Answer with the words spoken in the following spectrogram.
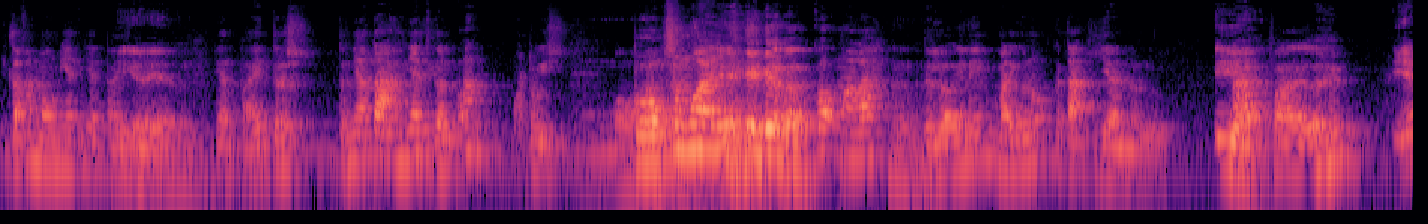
kita kan mau niat-niat baik. iya iya Niat baik terus ternyata akhirnya dikontrol waduh wis Mau bohong semua ini. Iya. Kok malah Hmm. delok ini mari ngono ketagihan dulu. Iya. Apa? Iya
